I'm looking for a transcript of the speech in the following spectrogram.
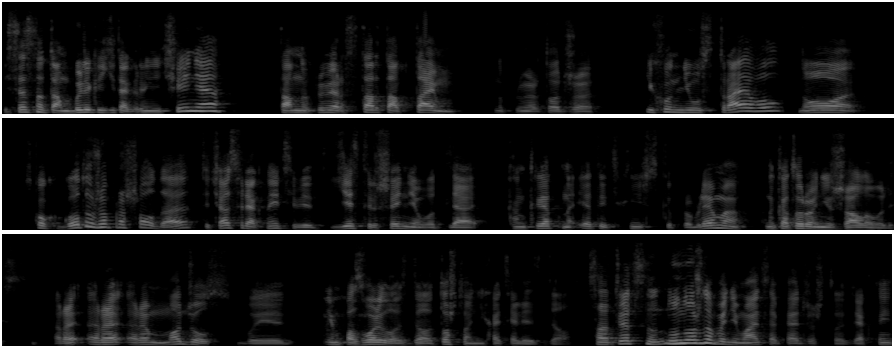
Естественно, там были какие-то ограничения, там, например, стартап тайм, например, тот же, их он не устраивал, но сколько, год уже прошел, да? Сейчас в React Native есть решение вот для конкретно этой технической проблемы, на которую они жаловались. RAM Modules бы им позволило сделать то, что они хотели сделать. Соответственно, ну, нужно понимать, опять же, что React не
